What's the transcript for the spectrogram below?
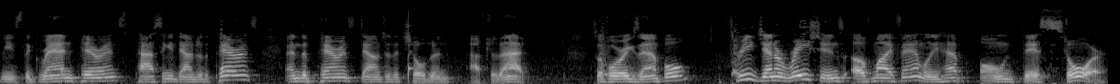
means the grandparents passing it down to the parents, and the parents down to the children after that. So, for example, three generations of my family have owned this store.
